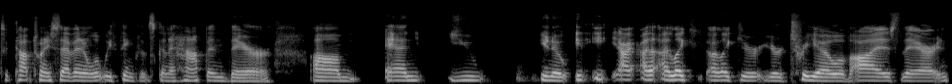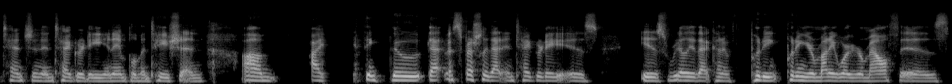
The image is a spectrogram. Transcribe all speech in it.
to COP27 and what we think that's going to happen there. Um, and you, you know, it, it, I, I like I like your your trio of I's there: intention, integrity, and implementation. Um, I think though that especially that integrity is is really that kind of putting putting your money where your mouth is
